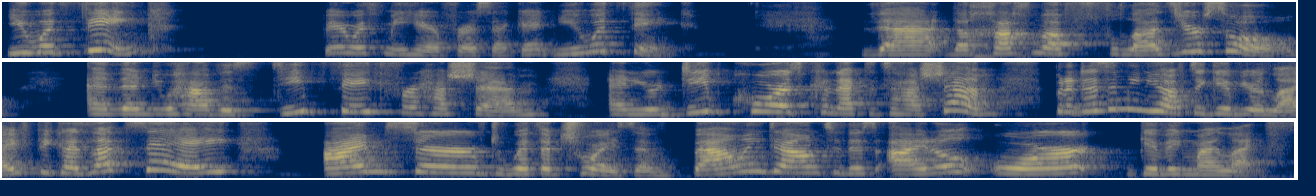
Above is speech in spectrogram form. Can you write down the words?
You would think bear with me here for a second. You would think that the Chachma floods your soul and then you have this deep faith for Hashem and your deep core is connected to Hashem, but it doesn't mean you have to give your life because let's say I'm served with a choice of bowing down to this idol or giving my life.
